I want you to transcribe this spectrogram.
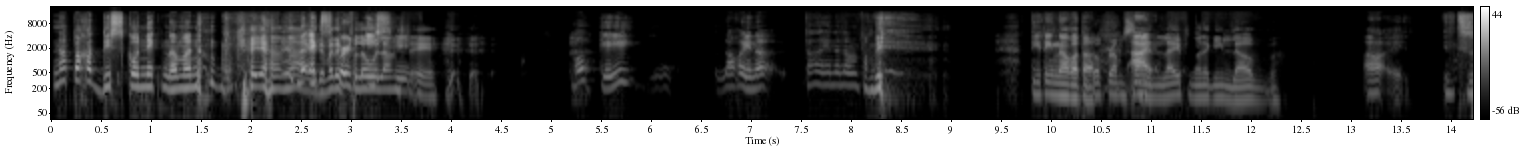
napaka-disconnect naman ng Kaya nga, Na eh, di ba nag-flow expertise lang eh. siya eh. Okay. Okay na. Tangay na naman pambi. Titingnan ko to. Diba from Ah, Sun Life, no, naging love. Ah, it's,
